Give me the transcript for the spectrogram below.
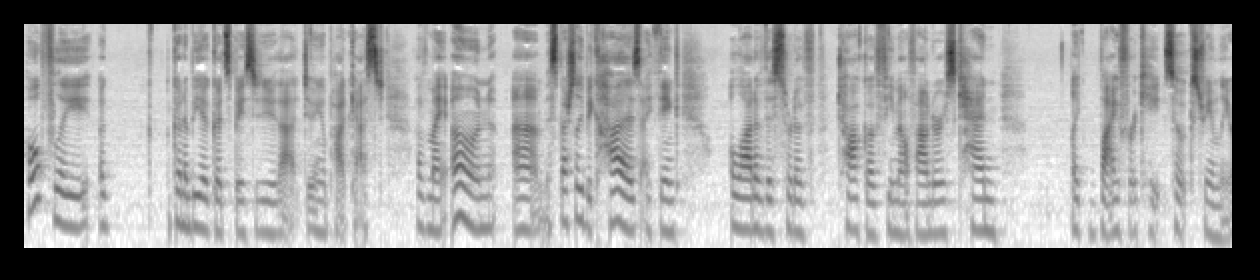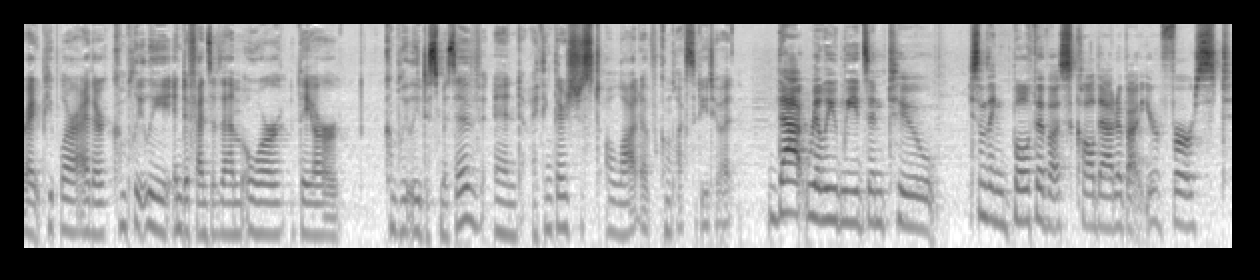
hopefully going to be a good space to do that, doing a podcast of my own, um, especially because I think a lot of this sort of talk of female founders can like bifurcate so extremely, right? People are either completely in defense of them or they are completely dismissive. And I think there's just a lot of complexity to it. That really leads into something both of us called out about your first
